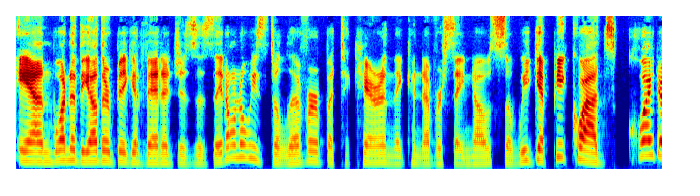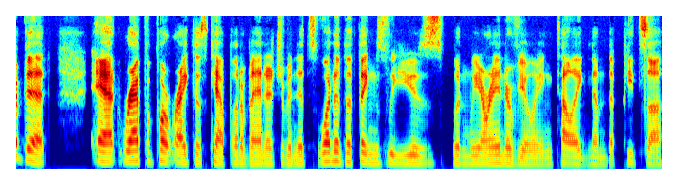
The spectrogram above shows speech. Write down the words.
And one of the other big advantages is they don't always deliver, but to Karen, they can never say no. So we get Pequods quite a bit at Rappaport Reiches Capital Management. It's one of the things we use when we are interviewing, telling them that pizza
